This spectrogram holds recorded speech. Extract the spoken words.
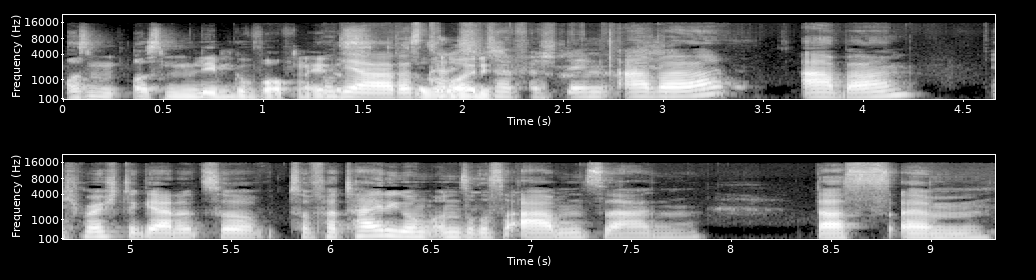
aus dem, aus dem Leben geworfen. Ey. Das, ja, das so kann ich total verstehen. Aber, aber ich möchte gerne zur, zur Verteidigung unseres Abends sagen, dass, ähm,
